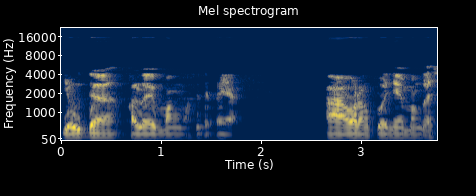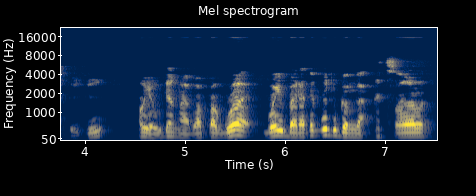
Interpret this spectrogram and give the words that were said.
ya udah. Kalau emang maksudnya kayak ah, orang tuanya emang gak setuju oh ya udah nggak apa-apa. Gue gue ibaratnya gue juga nggak kesel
